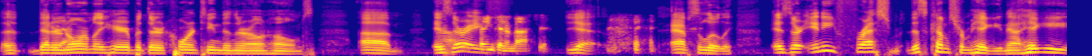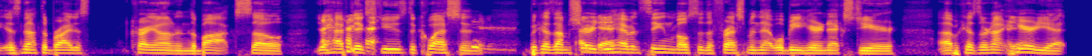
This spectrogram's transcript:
uh, that are yeah. normally here, but they're quarantined in their own homes. Um, is there a thinking about you? Yeah, absolutely. Is there any fresh? This comes from Higgy. Now Higgy is not the brightest crayon in the box, so you'll have to excuse the question because I'm sure you haven't seen most of the freshmen that will be here next year uh, because they're not here yet.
